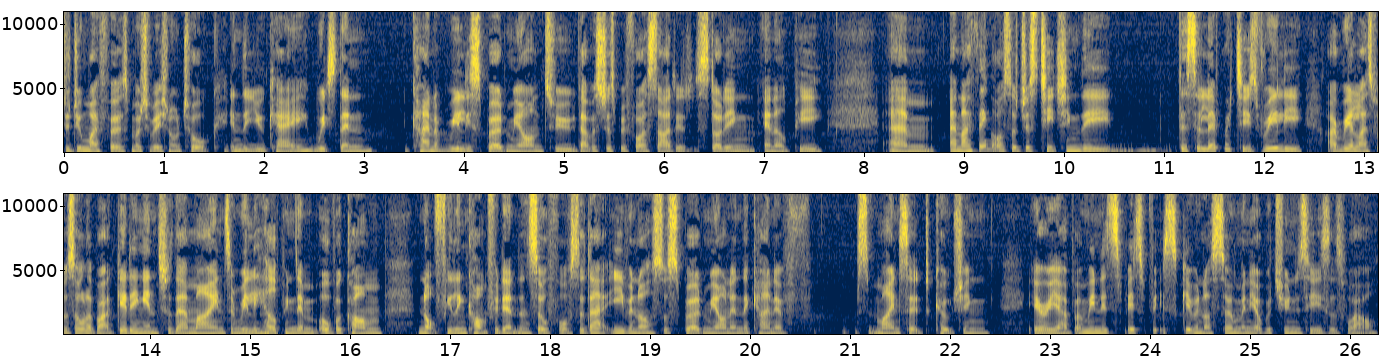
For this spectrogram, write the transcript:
to do my first motivational talk in the UK, which then kind of really spurred me on to. That was just before I started studying NLP, um, and I think also just teaching the the celebrities really I realized was all about getting into their minds and really helping them overcome not feeling confident and so forth. So that even also spurred me on in the kind of mindset coaching area. But I mean, it's it's it's given us so many opportunities as well.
